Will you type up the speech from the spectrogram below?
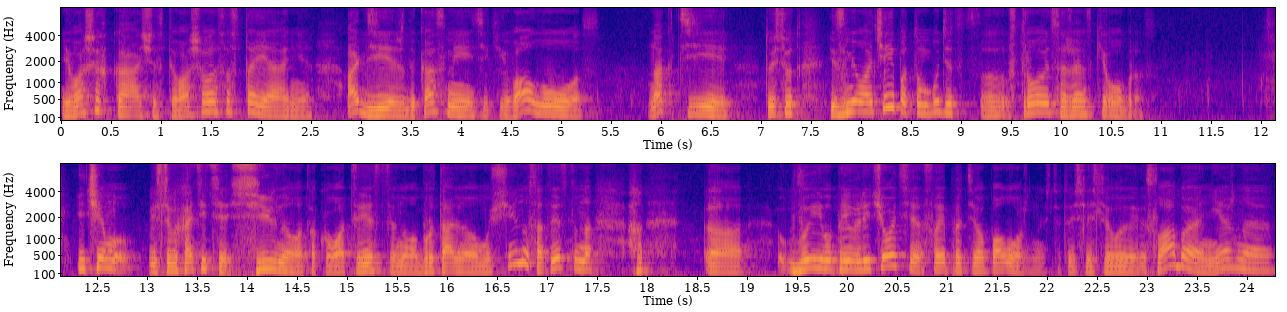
и ваших качеств, и вашего состояния, одежды, косметики, волос, ногтей. То есть вот из мелочей потом будет э, строиться женский образ. И чем, если вы хотите сильного, такого ответственного, брутального мужчину, соответственно, э, вы его привлечете своей противоположностью. То есть если вы слабая, нежная,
